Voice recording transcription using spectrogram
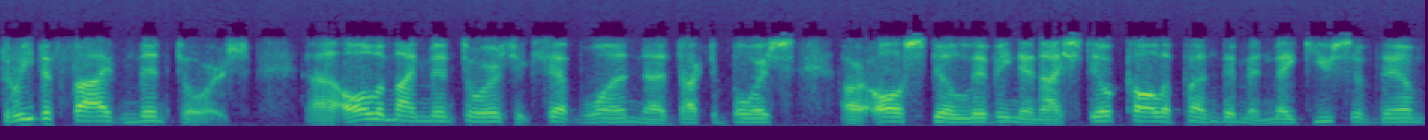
three to five mentors. Uh, all of my mentors, except one, uh, Dr. Boyce, are all still living, and I still call upon them and make use of them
